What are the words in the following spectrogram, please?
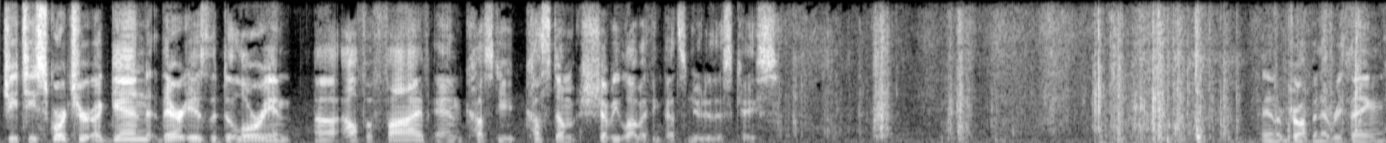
GT Scorcher again. There is the DeLorean uh, Alpha 5 and custom Chevy LUV. I think that's new to this case. And I'm dropping everything.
